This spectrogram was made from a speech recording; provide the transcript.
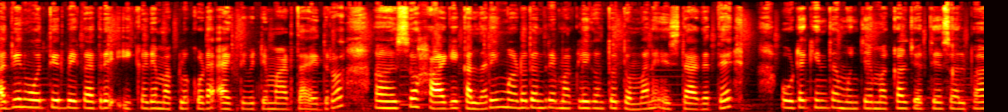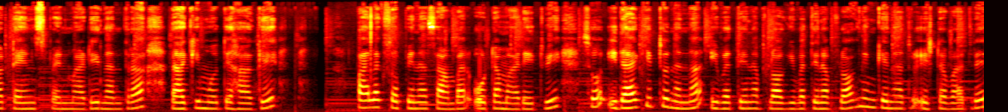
ಅದ್ವಿನ್ ಓದ್ತಿರ್ಬೇಕಾದ್ರೆ ಈ ಕಡೆ ಮಕ್ಕಳು ಕೂಡ ಆ್ಯಕ್ಟಿವಿಟಿ ಮಾಡ್ತಾ ಇದ್ರು. ಸೊ ಹಾಗೆ ಕಲರಿಂಗ್ ಮಾಡೋದಂದರೆ ಮಕ್ಕಳಿಗಂತೂ ತುಂಬಾ ಇಷ್ಟ ಆಗುತ್ತೆ. ಊಟಕ್ಕಿಂತ ಮುಂಚೆ ಮಕ್ಕಳ ಜೊತೆ ಸ್ವಲ್ಪ ಟೈಮ್ ಸ್ಪೆಂಡ್ ಮಾಡಿ ನಂತರ ರಾಗಿ ಮುದ್ದೆ ಹಾಗೆ ಪಾಲಕ್ ಸೊಪ್ಪಿನ ಸಾಂಬಾರ್ ಊಟ ಮಾಡಿದ್ವಿ. ಸೊ ಇದಾಗಿತ್ತು ನನ್ನ ಇವತ್ತಿನ ಬ್ಲಾಗ್ ಇವತ್ತಿನ ಬ್ಲಾಗ್ ನಿಮ್ಗೇನಾದರೂ ಇಷ್ಟವಾದರೆ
